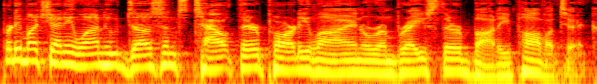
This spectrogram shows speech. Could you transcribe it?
pretty much anyone who doesn't tout their party line or embrace their body politic.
